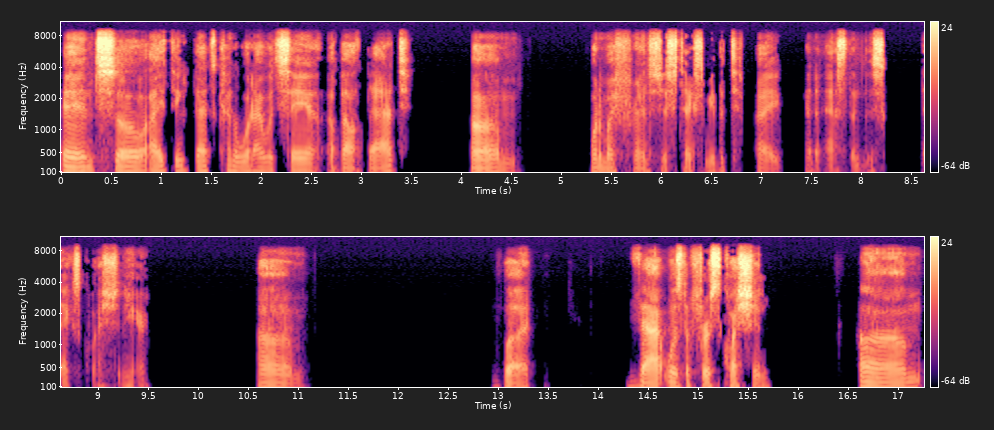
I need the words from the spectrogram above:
And so I think that's kind of what I would say about that. Um, one of my friends just texted me that I kind of asked them this next question here. Um, but that was the first question. Um,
